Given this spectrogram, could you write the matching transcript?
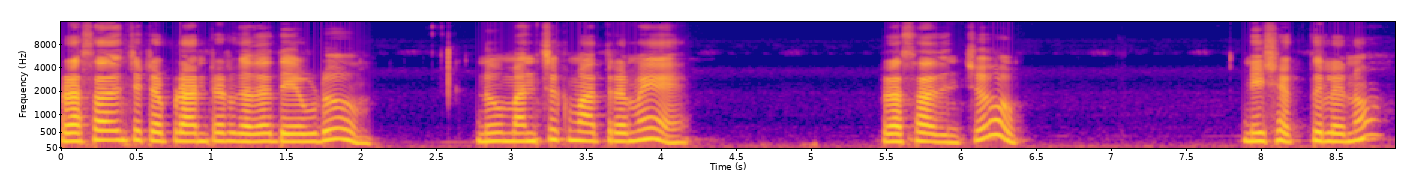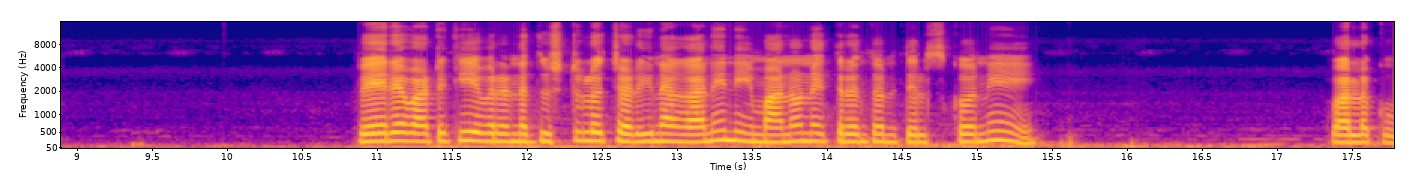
ప్రసాదించేటప్పుడు అంటాడు కదా దేవుడు నువ్వు మంచికి మాత్రమే ప్రసాదించు నీ శక్తులను వేరే వాటికి ఎవరైనా దుష్టులు వచ్చి అడిగినా కానీ నీ మనోనేత్రంతో తెలుసుకొని వాళ్ళకు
